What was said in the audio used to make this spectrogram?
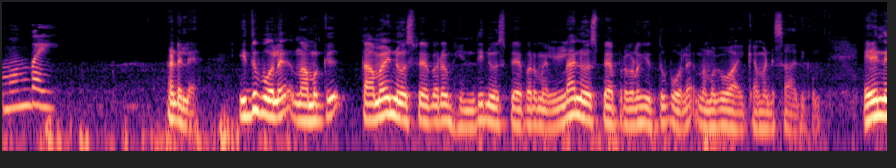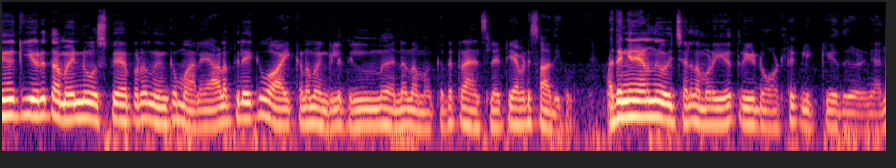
மும்பை കണ്ടില്ലേ ഇതുപോലെ നമുക്ക് തമിഴ് ന്യൂസ് പേപ്പറും ഹിന്ദി ന്യൂസ് പേപ്പറും എല്ലാ ന്യൂസ് പേപ്പറുകളും ഇതുപോലെ നമുക്ക് വായിക്കാൻ വേണ്ടി സാധിക്കും. ഇനി നിങ്ങൾക്ക് ഈ ഒരു തമിഴ് ന്യൂസ് പേപ്പർ നിങ്ങൾക്ക് മലയാളത്തിലേക്ക് വായിക്കണമെങ്കിൽ ഇതിൽ നിന്ന് തന്നെ നമുക്കിത് ട്രാൻസ്ലേറ്റ് ചെയ്യാൻ വേണ്ടി സാധിക്കും. അതെങ്ങനെയാണെന്ന് ചോദിച്ചാൽ നമ്മൾ ഈ ത്രീ ഡോട്ടിൽ ക്ലിക്ക് ചെയ്ത് കഴിഞ്ഞാൽ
